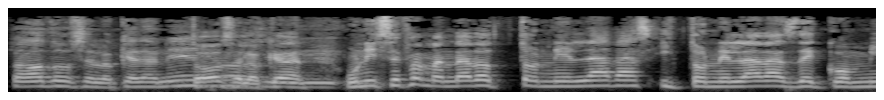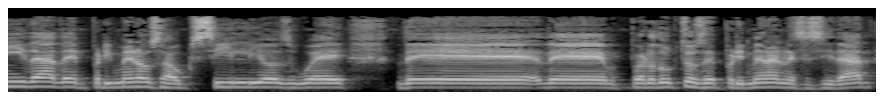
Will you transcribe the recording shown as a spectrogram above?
Todo se lo quedan ellos. Todos se lo y- quedan. UNICEF ha mandado toneladas y toneladas de comida, de primeros auxilios, güey, de, de productos de primera necesidad.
